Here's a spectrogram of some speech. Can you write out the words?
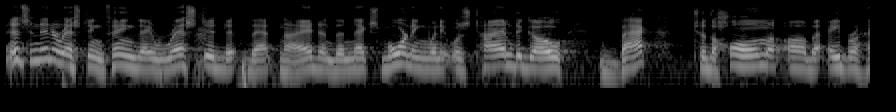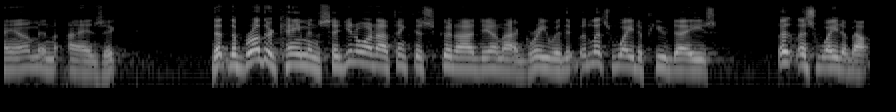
It's an interesting thing. They rested that night, and the next morning, when it was time to go back to the home of Abraham and Isaac, that the brother came and said, You know what, I think this is a good idea and I agree with it, but let's wait a few days. Let, us wait about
